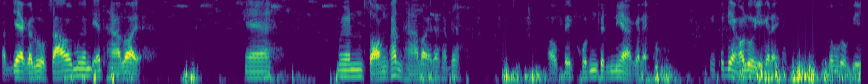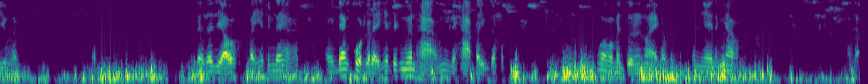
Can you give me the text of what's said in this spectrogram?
กับแยกกับลูกสาวหมื่นเอ็ดหาร้อยแง่หมื่นสองพันหาร้อยนะครับเด้อเอาไปคุ้นเป็นเนี่ยก็ได้ก็เลี้ยงเอาลูกอีกก็ได้ครับช่วงลูกดีอยู่ครับเดี๋ยวเดี๋ยวไปเฮ็ดจังได้ครับเอาแบงโคตรก็ได้เฮ็ดจักเมื่อนหามันจะหาไปอยู่จ้ะครับว่ามันเป็นตัวน้อยๆครับ ใหญ่ทั้งยาวเอาละ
